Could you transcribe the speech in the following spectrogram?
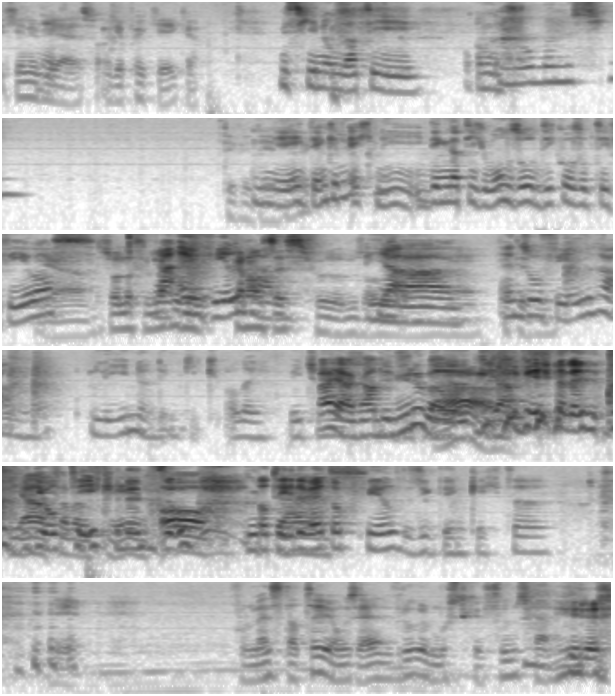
geen Nee. is van. Ik heb gekeken. Misschien omdat die... Omdat... Opgenomen misschien. DVD Nee, ik denk het echt niet. Ik denk dat die gewoon zo dikwijls op tv was. Ja, zo'n dat Ja, en veel kanaal gaan. 6 film. Zo. Ja. En zoveel gaan lenen, denk ik. Allee, weet je Ah ja, gaan de- huren wel. Ja. De, Ja. tv, allee, de Ja, videotheken en zo. Oh, dat deden wij toch veel, dus ik denk echt... eh, Nee. Voor mensen dat te jong zijn, vroeger moest je films gaan huren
